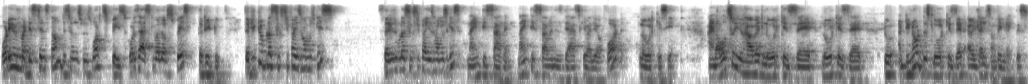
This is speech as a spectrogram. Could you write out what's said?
what do you mean by distance now distance means what space what is the ASCII value of space 32 32 plus 65 is how much guys? 32 plus 65 is how much guys? 97 97 is the ASCII value of what? lowercase a. And also you have it lowercase z lowercase z. To denote this lowercase z i will tell you something like this.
